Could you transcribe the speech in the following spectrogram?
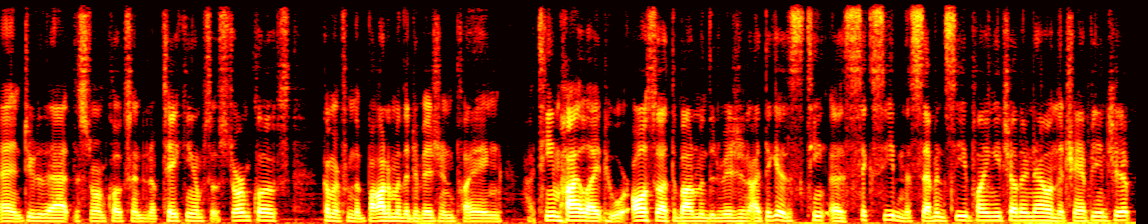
And due to that, the Stormcloaks ended up taking them. So Stormcloaks coming from the bottom of the division, playing a Team Highlight, who were also at the bottom of the division. I think it was a six seed and a seven seed playing each other now in the championship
